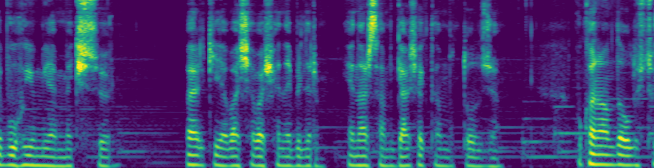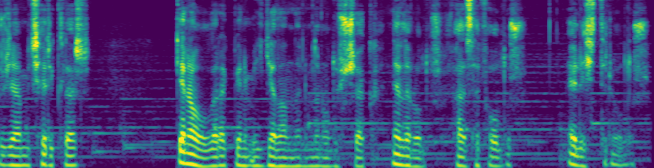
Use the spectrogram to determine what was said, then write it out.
Ve bu huyumu yenmek istiyorum. Belki yavaş yavaş yenebilirim. Yenersem gerçekten mutlu olacağım. Bu kanalda oluşturacağım içerikler genel olarak benim ilgi alanlarımdan oluşacak. Neler olur? Felsefe olur, eleştiri olur.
